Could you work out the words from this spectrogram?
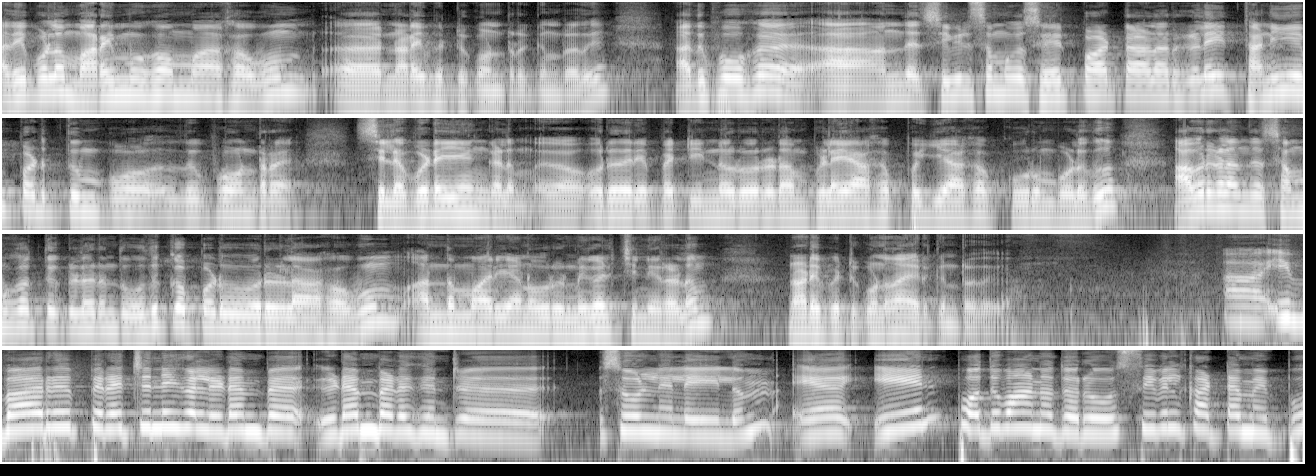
அதே போல் மறைமுகமாகவும் நடைபெற்று கொண்டிருக்கின்றது. அதுபோக அந்த சிவில் சமூக செயற்பாட்டாளர்களை தனிமைப்படுத்தும் போது போன்ற சில விடயங்களும் ஒருவரை பற்றி இன்னொருவரிடம் பிழையாக பொய்யாக கூறும் பொழுது அவர்கள் அந்த சமூகத்துக்குள்ளிருந்து ஒதுக்கப்படுபவர்களாகவும் அந்த மாதிரியான ஒரு நிகழ்ச்சி நிரலும் நடைபெற்று கொண்டு தான் இருக்கின்றது. இவ்வாறு பிரச்சனைகள் இடம்பெ இடம்பெறுகின்ற சூழ்நிலையிலும் ஏன் பொதுவானதொரு சிவில் கட்டமைப்பு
